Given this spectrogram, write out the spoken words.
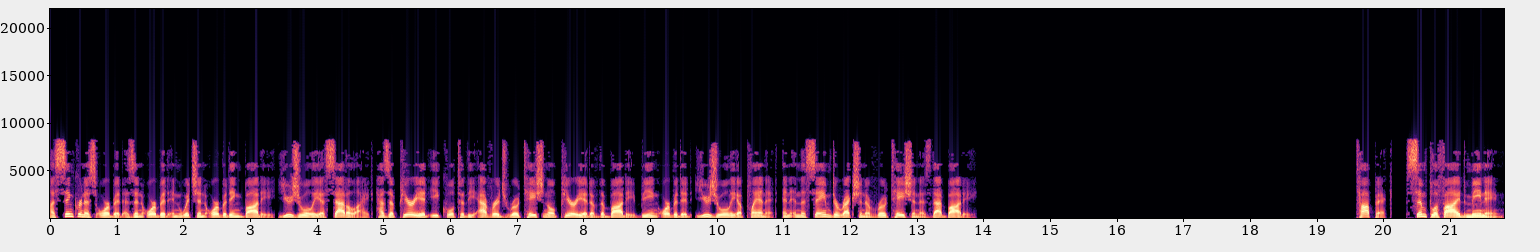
A synchronous orbit is an orbit in which an orbiting body usually a satellite has a period equal to the average rotational period of the body being orbited usually a planet, and in the same direction of rotation as that body. Simplified meaning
